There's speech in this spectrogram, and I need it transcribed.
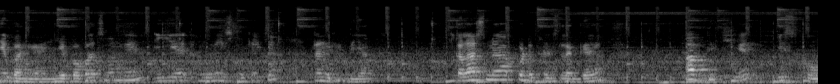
ये बन गए ये बबल्स बन गए ये हमने इसको क्या किया? टर्न कर दिया। कलर्स में आपको डिफरेंस लग गया। अब देखिए, इसको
